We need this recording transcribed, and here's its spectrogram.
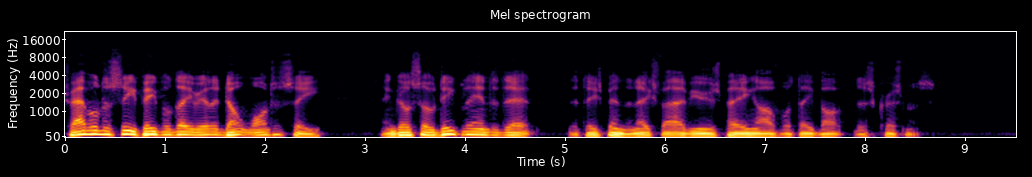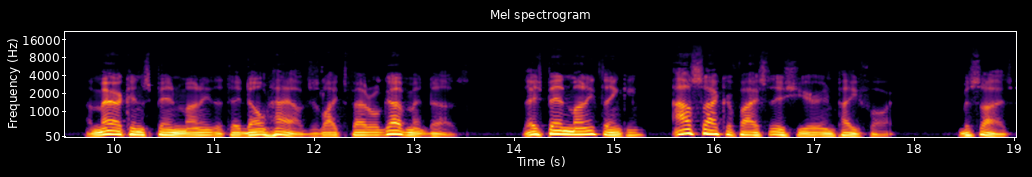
travel to see people they really don't want to see, and go so deeply into debt that they spend the next five years paying off what they bought this Christmas. Americans spend money that they don't have, just like the federal government does. They spend money thinking, I'll sacrifice this year and pay for it. Besides,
